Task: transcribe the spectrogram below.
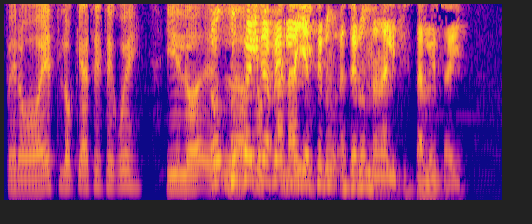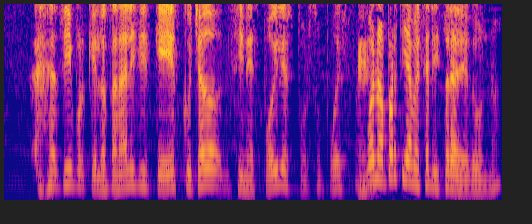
pero es lo que hace ese güey. Y lo, no, la, ir a verla y hacer un, hacer un análisis tal vez ahí. sí, porque los análisis que he escuchado, sin spoilers, por supuesto. Bueno, aparte ya me sé la historia de Dune, ¿no?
